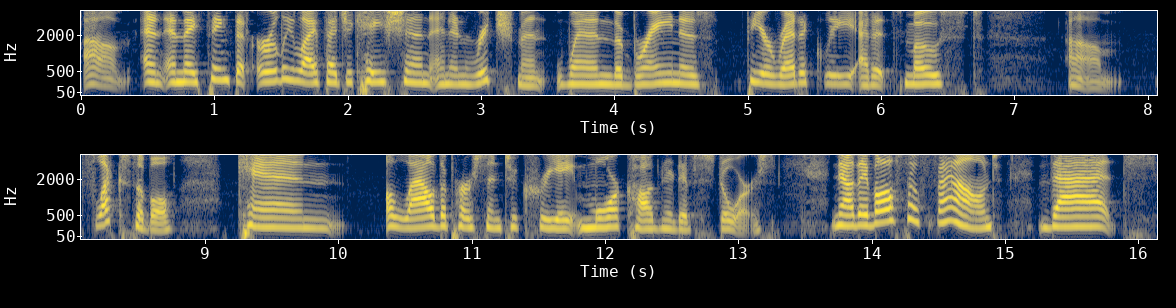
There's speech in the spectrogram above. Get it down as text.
Um, and and they think that early life education and enrichment, when the brain is theoretically at its most um, flexible can allow the person to create more cognitive stores. Now, they've also found that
